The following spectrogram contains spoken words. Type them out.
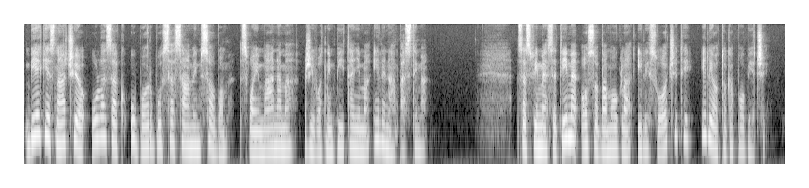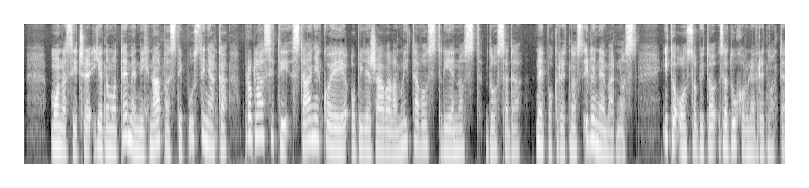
bijeg je značio ulazak u borbu sa samim sobom, svojim manama, životnim pitanjima ili napastima. Sa svime se time osoba mogla ili suočiti ili od toga pobjeći. Monasi će jednom od temeljnih napasti pustinjaka proglasiti stanje koje je obilježavala mlitavost, lijenost, dosada, nepokretnost ili nemarnost, i to osobito za duhovne vrednote.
